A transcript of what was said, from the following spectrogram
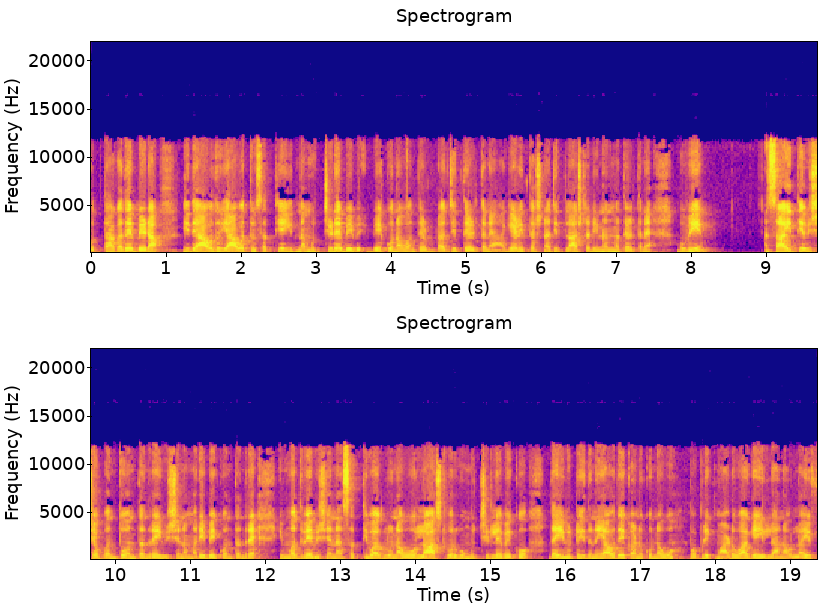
ಗೊತ್ತಾಗೋದೇ ಬೇಡ. ಇದು ಯಾವುದು ಯಾವತ್ತೂ ಸತ್ಯ ಇದನ್ನ ಮುಚ್ಚಿಡೇ ಬೇಕು ನಾವು ಅಂತ ಹೇಳ್ಬಿಟ್ಟು ಅಜಿತ್ ಹೇಳ್ತಾನೆ. ಹಾಗೆ ಹೇಳಿದ ತಕ್ಷಣ ಅಜಿತ್ ಲಾಸ್ಟಲ್ಲಿ ಇನ್ನೊಂದು ಮಾತು ಹೇಳ್ತಾನೆ ಭುವಿ ಸಾಹಿತ್ಯ ವಿಷಯ ಬಂತು ಅಂತಂದರೆ, ಈ ವಿಷಯನ ಮರಿಬೇಕು ಅಂತಂದರೆ, ಈ ಮದುವೆ ವಿಷಯನ ಸತ್ಯವಾಗ್ಲೂ ನಾವು ಲಾಸ್ಟ್ವರೆಗೂ ಮುಚ್ಚಿಡಲೇಬೇಕು. ದಯವಿಟ್ಟು ಇದನ್ನು ಯಾವುದೇ ಕಾರಣಕ್ಕೂ ನಾವು ಪಬ್ಲಿಕ್ ಮಾಡುವಾಗೇ ಇಲ್ಲ. ನಾವು ಲೈಫ್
